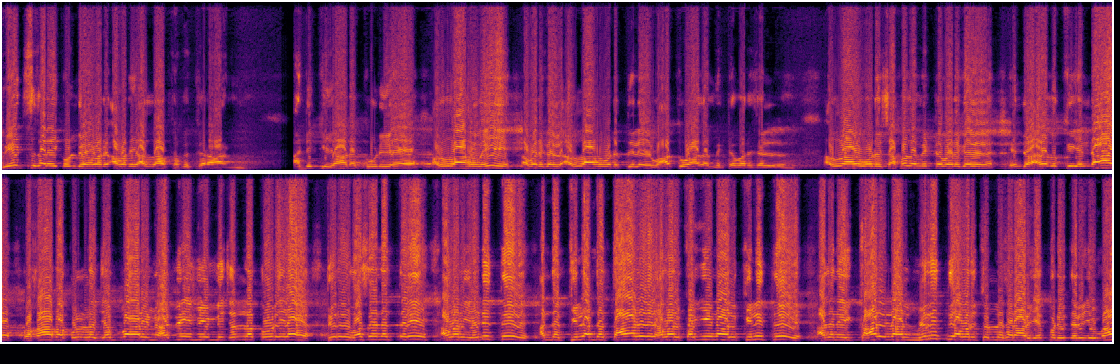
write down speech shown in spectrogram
வேட்சுகளை கொண்டு அவர் அவரை அல்லாஹ் தவிர்க்கிறான். அடுக்கியாடக்கூடிய அல்லாகவே அவர்கள் அல்லாஹுவிடத்திலே வாக்குவாதம் விட்டவர்கள் அல்லாஹோடு சபதமிட்டவர்கள் என்ற அளவுக்கு என்றால் வகாபக்குள்ள ஜப்பாரின் அபீப் என்று சொல்லக்கூடிய திரு வசனத்தை அவர் எடுத்து அந்த கிள அந்த தாளை அவர் கையினால் கிழித்து அதனை காலினால் மிருத்து அவர் சொல்லுகிறார். எப்படி தெரியுமா?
